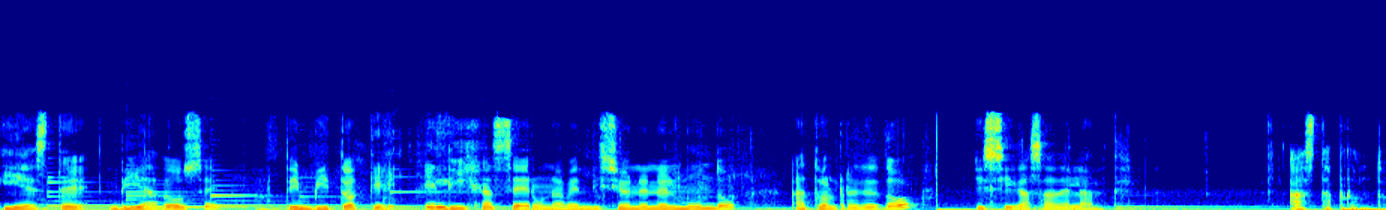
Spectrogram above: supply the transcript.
Y este día 12 te invito a que elijas ser una bendición en el mundo a tu alrededor y sigas adelante. Hasta pronto.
